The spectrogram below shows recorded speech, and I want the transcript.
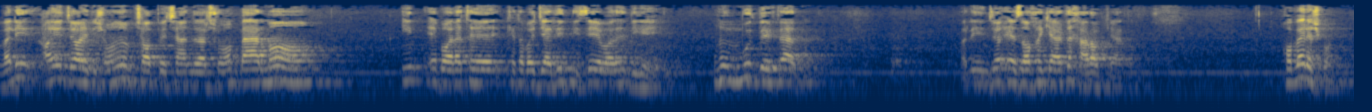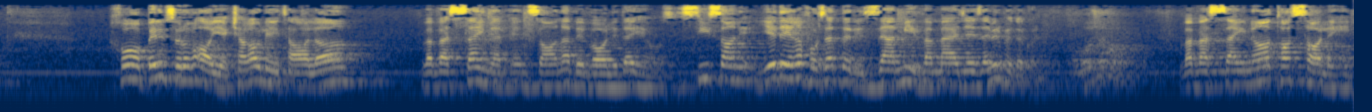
ولی آیا جاهدی شما نمیم چاپ چند در شما بر ما این عبارت کتاب جدید نیست یه عبارت دیگه ای. اون بود بهتر بود. ولی اینجا اضافه کرده خراب کرده. خب برش کن. خب بریم سراغ آیه. که تعالی و وسین الانسان به والدیه سی ثانیه یه دقیقه فرصت داری. زمیر و مرجع زمیر پیدا کنی. و وسینا تا صالحین.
